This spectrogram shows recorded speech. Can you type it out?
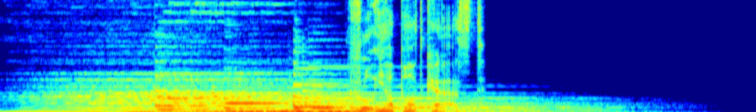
رؤيا بودكاست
